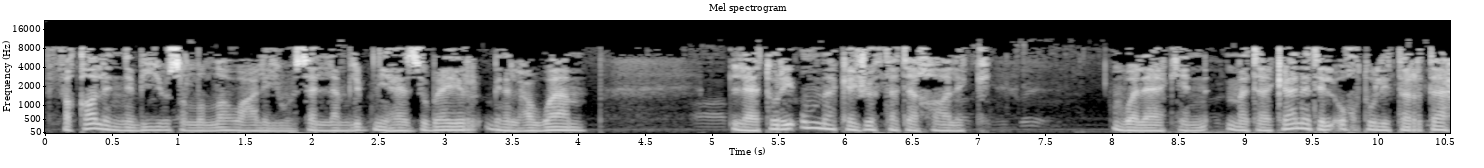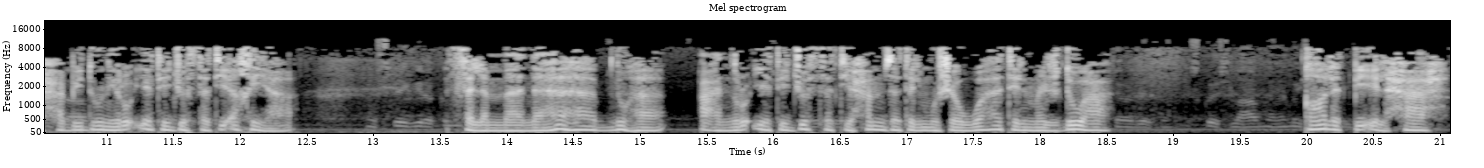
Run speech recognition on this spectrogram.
فقال النبي صلى الله عليه وسلم لابنها الزبير بن العوام لا تري أمك جثة خالك ولكن متى كانت الأخت لترتاح بدون رؤية جثة أخيها؟ فلما نهاها ابنها عن رؤية جثة حمزة المشوهة المجدوعة قالت بإلحاح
